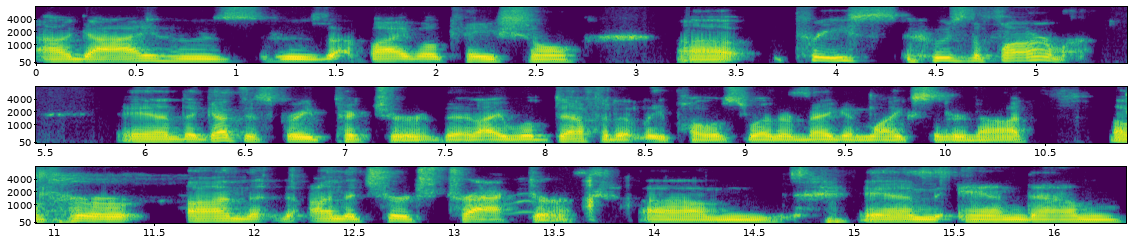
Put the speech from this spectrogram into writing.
uh, guy who's who's a bivocational uh, priest who's the farmer. And I got this great picture that I will definitely post, whether Megan likes it or not, of her on the on the church tractor. Um, and and um,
